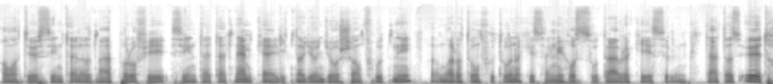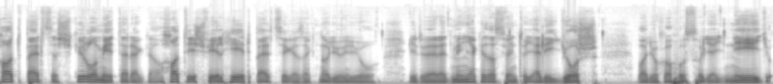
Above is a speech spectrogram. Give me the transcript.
Amatőr szinten, az már profi szinten, tehát nem kell itt nagyon gyorsan futni a maratonfutónak, hiszen mi hosszú távra készülünk. Tehát az 5-6 perces kilométerekre, a 6,5-7 percig ezek nagyon jó időeredmények. Ez azt jelenti, hogy elég gyors vagyok ahhoz, hogy egy 4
